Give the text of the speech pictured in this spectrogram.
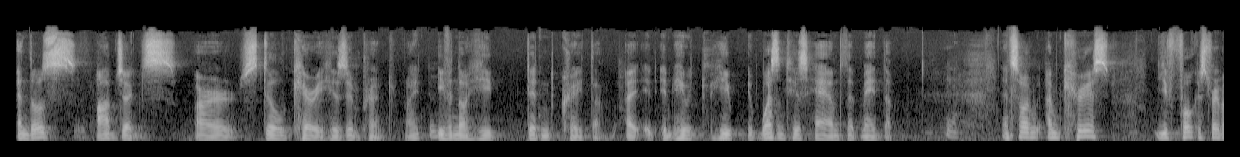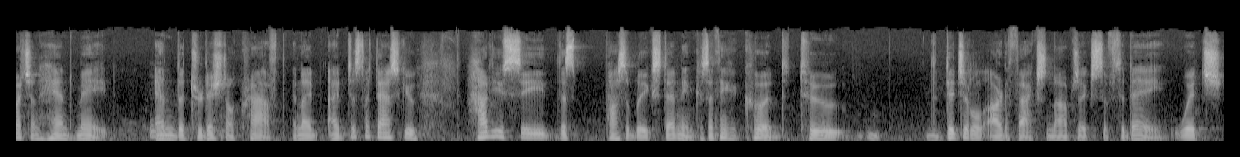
and those objects are still carry his imprint, right? Mm-hmm. Even though he didn't create them, uh, it, it, he, he, it wasn't his hand that made them. Yeah. And so I'm, I'm curious, you focused very much on handmade and the traditional craft. And I'd, I'd just like to ask you, how do you see this possibly extending? Because I think it could to the digital artifacts and objects of today, which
